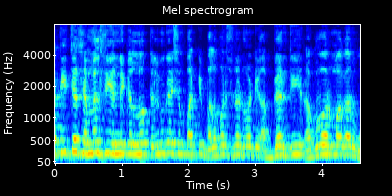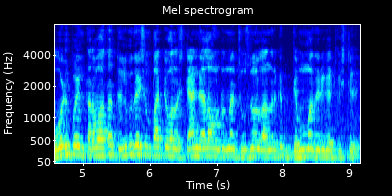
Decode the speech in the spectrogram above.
టీచర్స్ ఎమ్మెల్సీ ఎన్నికల్లో తెలుగుదేశం పార్టీ బలపరిచినటువంటి అభ్యర్థి రఘువర్మ గారు ఓడిపోయిన తర్వాత తెలుగుదేశం పార్టీ వాళ్ళ స్టాండ్ ఎలా ఉంటుందని చూసిన వాళ్ళందరికీ దిమ్మ తిరిగే ట్విస్ట్ ఇది.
